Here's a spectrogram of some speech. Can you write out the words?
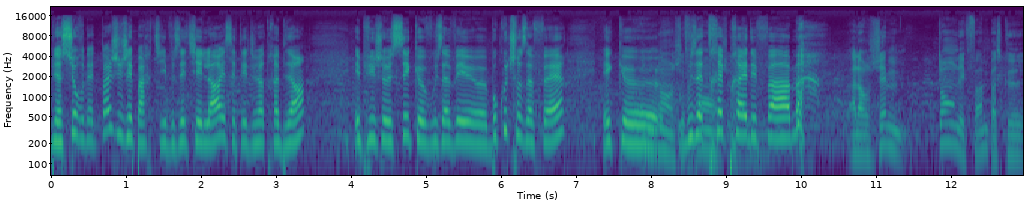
Bien sûr, vous n'êtes pas jugé parti, vous étiez là et c'était déjà très bien. Et puis je sais que vous avez euh, beaucoup de choses à faire et que Oh non, vous êtes très je- près des femmes. Alors j'aime tant les femmes parce que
